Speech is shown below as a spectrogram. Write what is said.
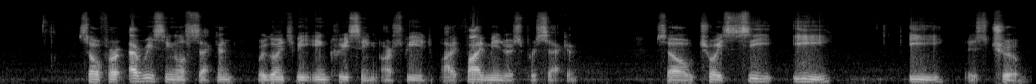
So for every single second, we're going to be increasing our speed by 5 meters per second. So choice C, E, E is true.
